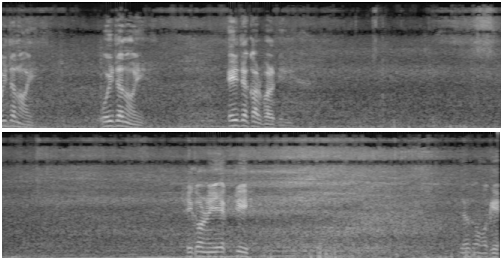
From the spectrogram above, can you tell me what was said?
ওইটা নয়। ওইটা নয়। এইটা কার পার্কিং সেই কারণে একটি দেখো আমাকে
